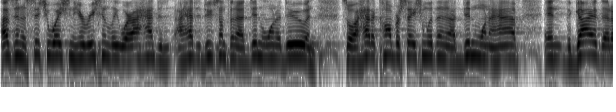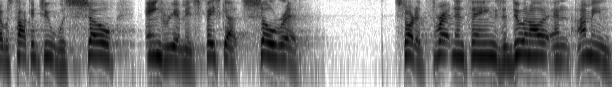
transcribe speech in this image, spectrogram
I was in a situation here recently where I had to I had to do something I didn't want to do, and so I had a conversation with him I didn't want to have. And the guy that I was talking to was so angry at me. His face got so red. Started threatening things and doing all that. And I mean,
